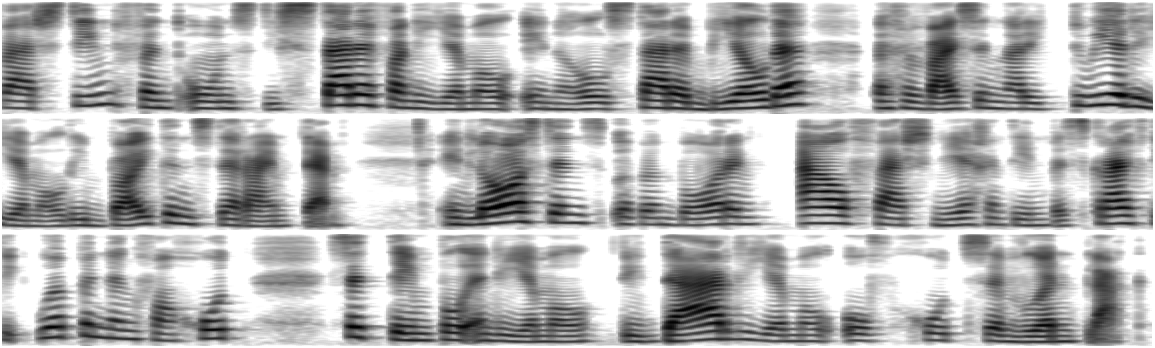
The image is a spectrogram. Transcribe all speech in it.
vers 10 vind ons die sterre van die hemel en hul sterrebeelde, 'n verwysing na die tweede hemel, die buitenste ruimte. En laastens Openbaring 11 vers 19 beskryf die opening van God se tempel in die hemel, die derde hemel of God se woonplek.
